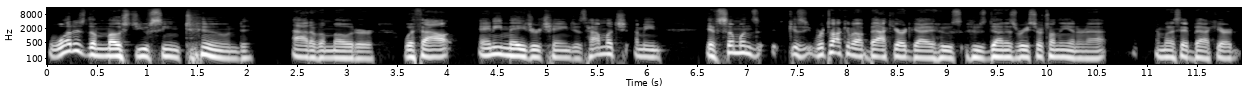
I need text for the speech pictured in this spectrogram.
What is the most you've seen tuned out of a motor without any major changes? How much? I mean, if someone's because we're talking about backyard guy who's who's done his research on the internet. And when I say backyard,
